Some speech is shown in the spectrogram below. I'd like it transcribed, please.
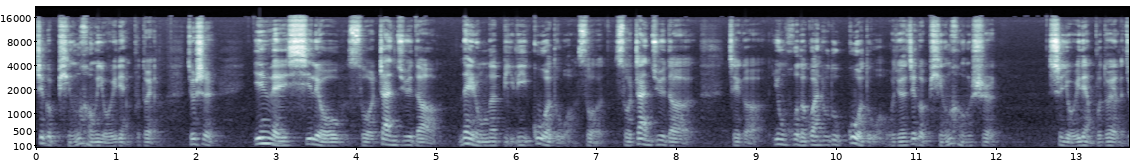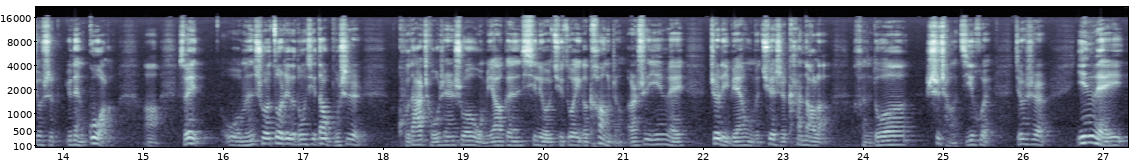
这个平衡有一点不对了，就是因为溪流所占据的内容的比例过多，所所占据的这个用户的关注度过多，我觉得这个平衡是。是有一点不对了，就是有点过了啊，所以我们说做这个东西倒不是苦大仇深，说我们要跟溪流去做一个抗争，而是因为这里边我们确实看到了很多市场机会，就是因为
